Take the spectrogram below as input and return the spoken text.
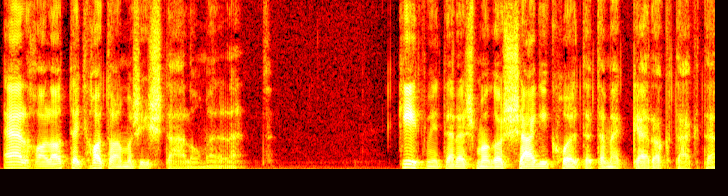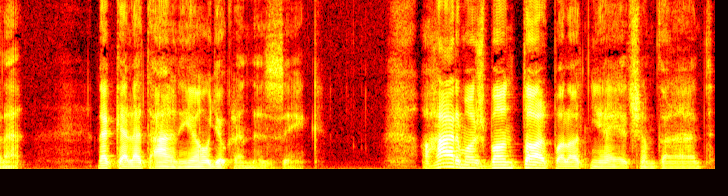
Elhaladt egy hatalmas istáló mellett. Két méteres magasságig holtetemekkel rakták tele. Meg kellett állnia, hogy okrendezzék. A hármasban talpalatnyi helyet sem talált.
